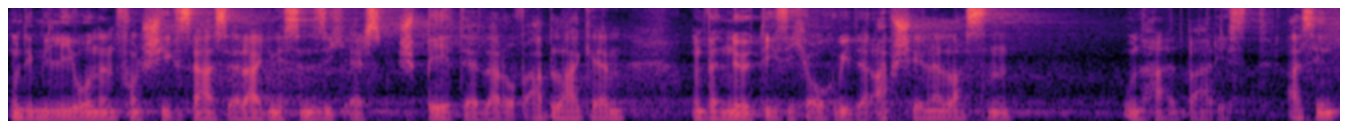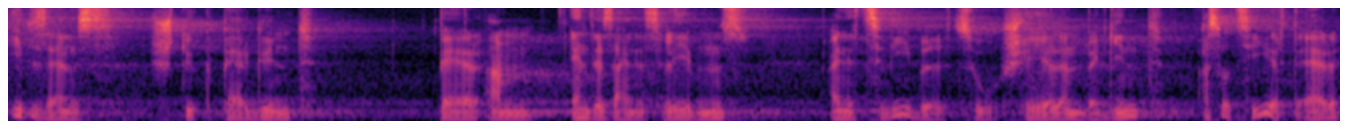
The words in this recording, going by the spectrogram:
und die Millionen von Schicksalsereignissen sich erst später darauf ablagern und wenn nötig sich auch wieder abschälen lassen, unhaltbar ist. Als in Ibsens Stück Per Günd Per am Ende seines Lebens eine Zwiebel zu schälen beginnt, assoziiert er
